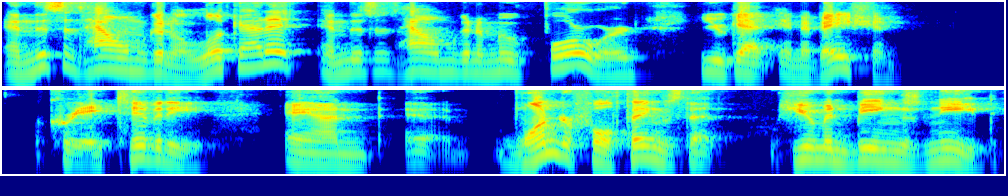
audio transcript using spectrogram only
and this is how I'm going to look at it, and this is how I'm going to move forward, you get innovation, creativity, and uh, wonderful things that human beings need.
